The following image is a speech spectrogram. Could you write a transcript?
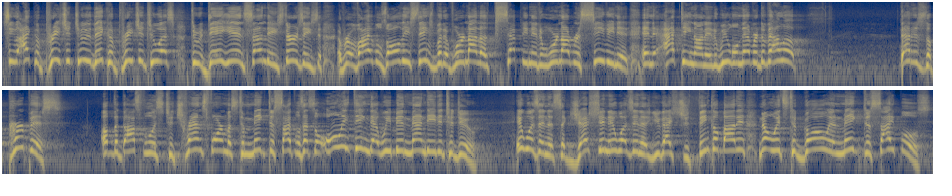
See, I could preach it to you. They could preach it to us through day in, Sundays, Thursdays, revivals, all these things. But if we're not accepting it, if we're not receiving it and acting on it, we will never develop. That is the purpose of the gospel is to transform us, to make disciples. That's the only thing that we've been mandated to do. It wasn't a suggestion, it wasn't a you guys should think about it. No, it's to go and make disciples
